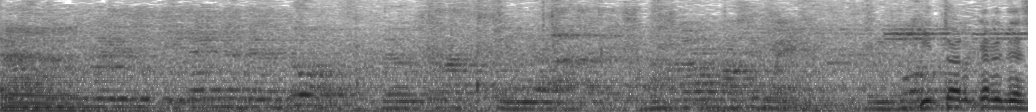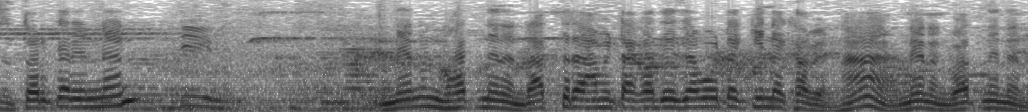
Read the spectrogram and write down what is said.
হ্যাঁ। কি তরকারি দিয়েছে তরকারি নেন? নেন ভাত নেন রাত্রে আমি টাকা দিয়ে যাব ওটা কিনে খাবেন হ্যাঁ? নেন ভাত নেন।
